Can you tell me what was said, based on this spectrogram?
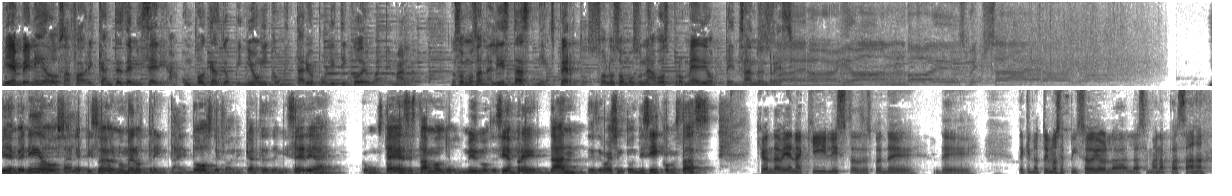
Bienvenidos a Fabricantes de Miseria, un podcast de opinión y comentario político de Guatemala. No somos analistas ni expertos, solo somos una voz promedio pensando en recio. Bienvenidos al episodio número 32 de Fabricantes de Miseria. Con ustedes estamos los mismos de siempre. Dan, desde Washington, D.C., ¿cómo estás? ¿Qué onda? Bien aquí, listos después de, de que no tuvimos episodio la, la, semana pasada.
